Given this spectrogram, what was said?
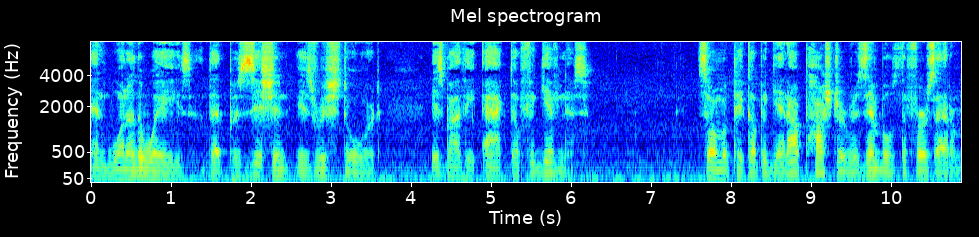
And one of the ways that position is restored is by the act of forgiveness. So I'm going to pick up again. Our posture resembles the first Adam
